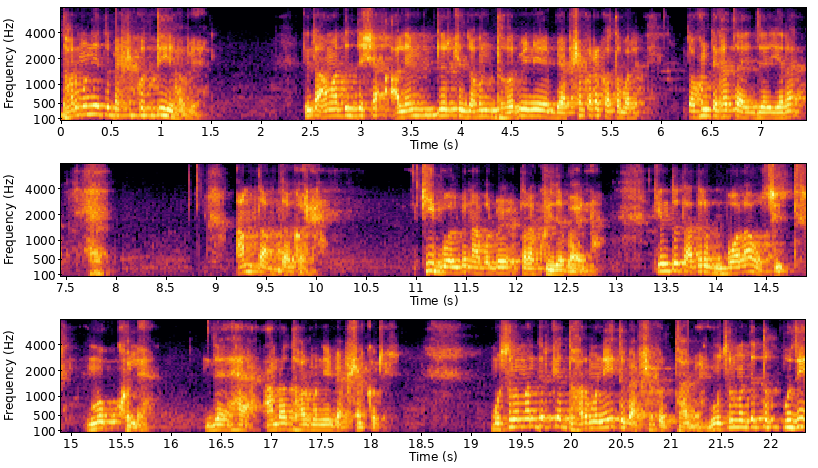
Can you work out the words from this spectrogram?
ধর্ম নিয়ে তো ব্যবসা করতেই হবে। কিন্তু আমাদের দেশে আলেমদেরকে যখন ধর্ম নিয়ে ব্যবসা করার কথা বলে তখন দেখা যায় যে এরা আমতা আমতা করে। কি বলবে না বলবে তারা খুঁজে পায় না। কিন্তু তাদের বলা উচিত, মুখ খুলে, যে হ্যাঁ আমরা ধর্ম নিয়ে ব্যবসা করি। মুসলমানদেরকে ধর্ম নিয়েই তো ব্যবসা করতে হবে। মুসলমানদের তো পুঁজি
